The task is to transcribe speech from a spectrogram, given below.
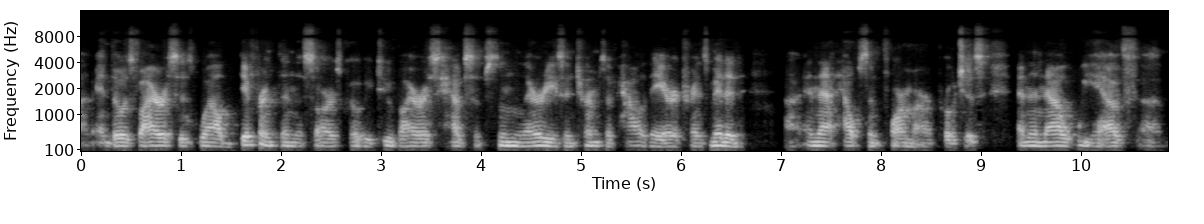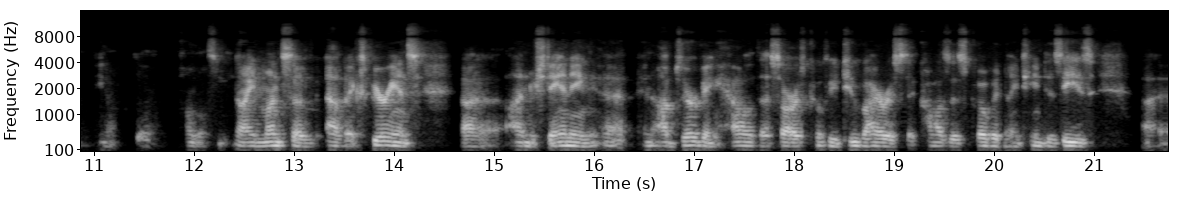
Uh, and those viruses, while different than the SARS-CoV-2 virus, have some similarities in terms of how they are transmitted. Uh, and that helps inform our approaches. And then now we have, uh, you know, almost nine months of, of experience uh, understanding and observing how the SARS-CoV-2 virus that causes COVID-19 disease uh,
